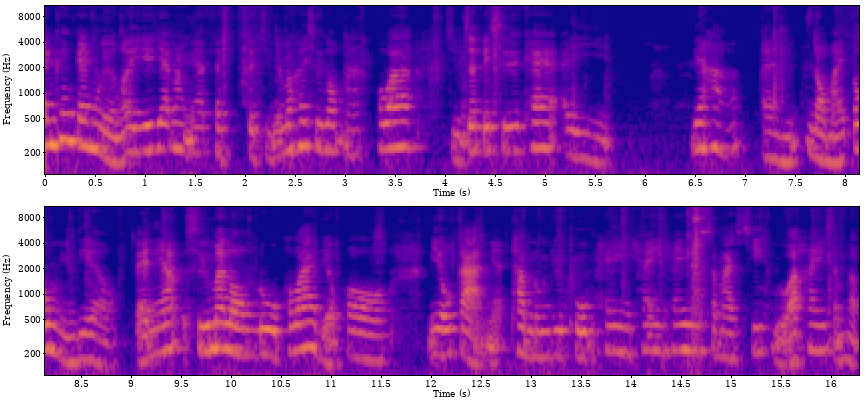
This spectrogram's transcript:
ง เครื่องแกงเหลืองอะไรเยอะแยะมากเนี่ยแต่แต่จิ๋มจะไม่ค่อยซื้อหรอกนะ เพราะว่าจิ๋มจะไปซื้อแค่ไอเนี่ยค่ะเอิ่หน่อไม้ต้มอย่างเดียว แต่เนี้ยซื้อมาลองดูเพราะว่าเดี๋ยวพอมีโอกาสเนี่ยทำลง YouTube ให้ให้ให้สมาชิกหรือว่าให้สำหรับ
